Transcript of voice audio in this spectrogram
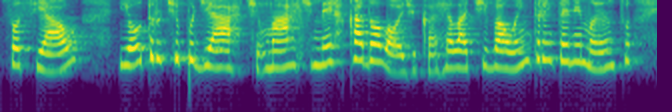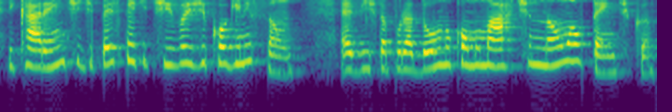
social e outro tipo de arte, uma arte mercadológica, relativa ao entretenimento e carente de perspectivas de cognição é vista por Adorno como uma arte não autêntica.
